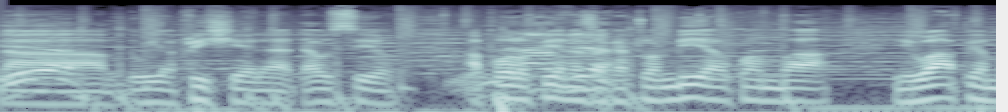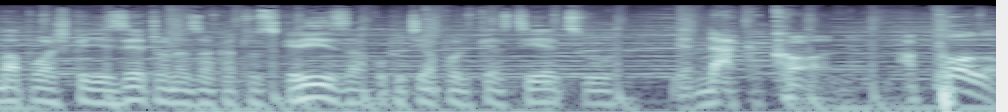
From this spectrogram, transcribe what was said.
na Yeah. we appreciate that au sio apollo pia anaweza akatuambia kwamba ni wapi ambapo washikaji zetu wanaweza wakatusikiliza kupitia podcast yetu ya Dark Code apollo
